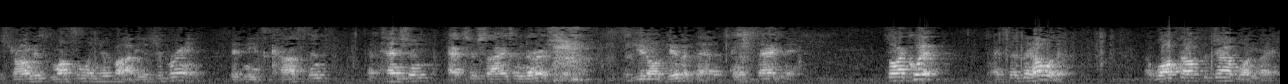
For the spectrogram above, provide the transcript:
The strongest muscle in your body is your brain. It needs constant attention, exercise, and nourishment. If you don't give it that, it's going to stagnate. So I quit. I said, the hell with it. I walked off the job one night,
